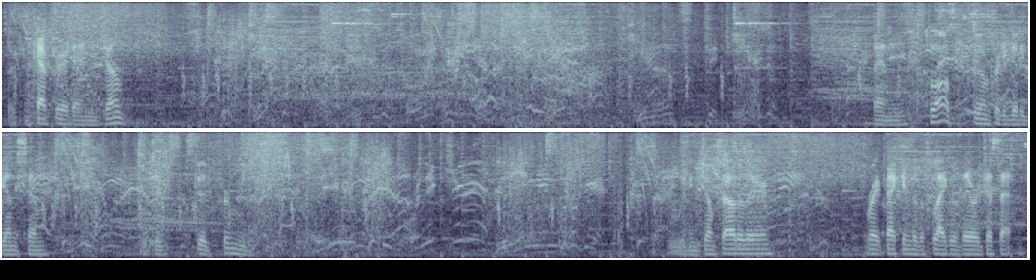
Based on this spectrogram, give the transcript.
So he can capture it and jump. Then Claw's doing pretty good against him, which is good for me. Ooh, and he jumps out of there, right back into the flag that they were just at.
